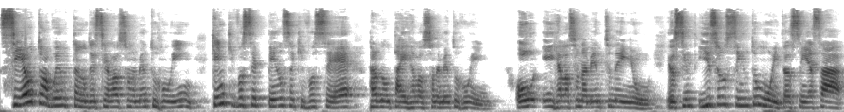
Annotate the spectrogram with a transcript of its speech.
se eu tô aguentando esse relacionamento ruim, quem que você pensa que você é para não estar tá em relacionamento ruim? Ou em relacionamento nenhum. Eu sinto, isso eu sinto muito, assim, essa.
